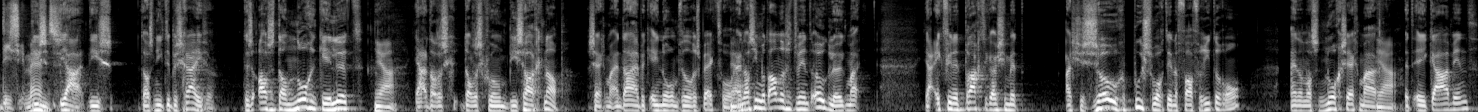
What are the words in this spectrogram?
die is die immens. is, ja, die is, dat is niet te beschrijven. Dus als het dan nog een keer lukt, Ja, ja, dat is, dat is gewoon bizar knap. Zeg maar. En daar heb ik enorm veel respect voor. Ja. En als iemand anders het wint, ook leuk. Maar ja, ik vind het prachtig als je, met, als je zo gepusht wordt in een favoriete rol. En dan alsnog zeg maar Ja. het EK wint.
